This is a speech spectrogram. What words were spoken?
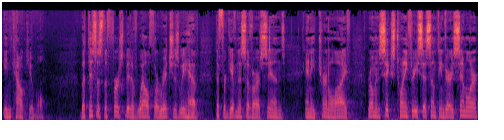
incalculable. But this is the first bit of wealth or riches we have the forgiveness of our sins and eternal life. Romans 6:23 says something very similar.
